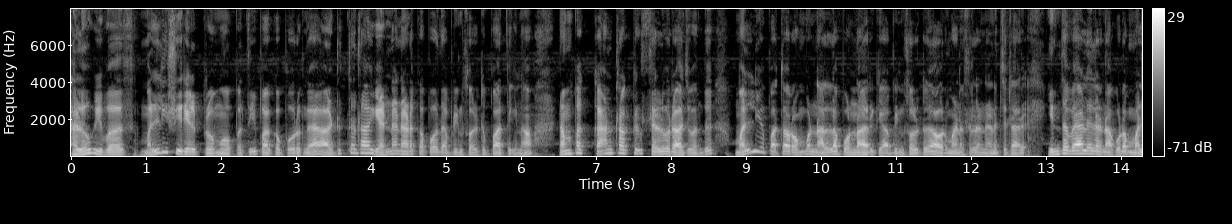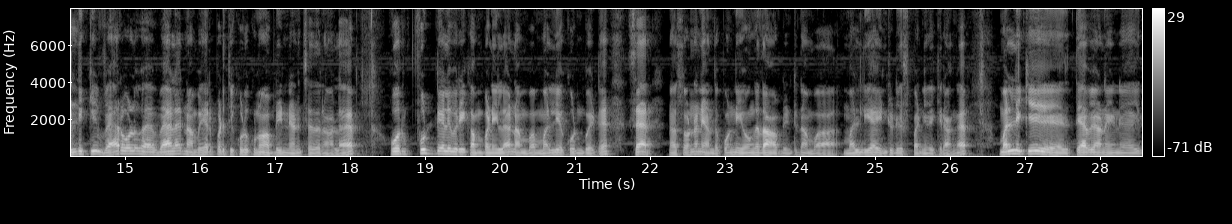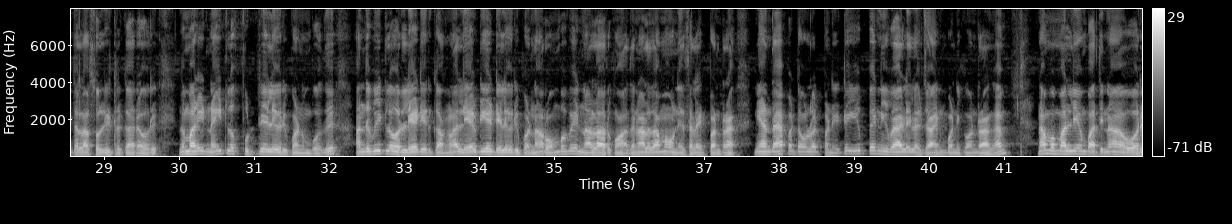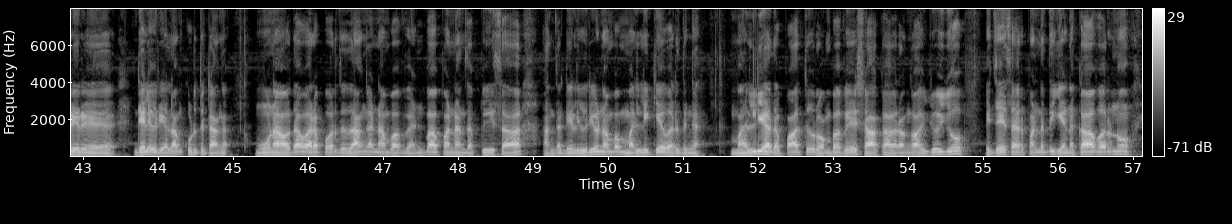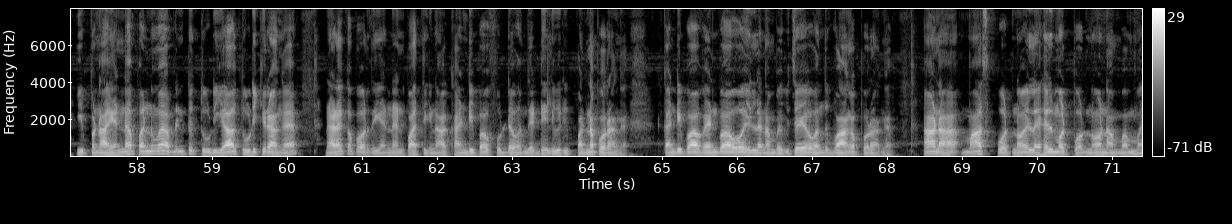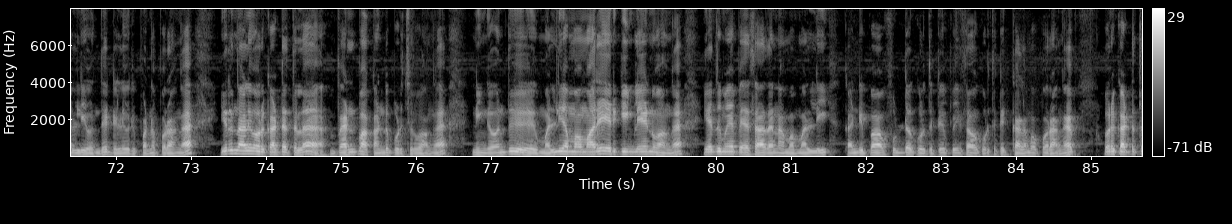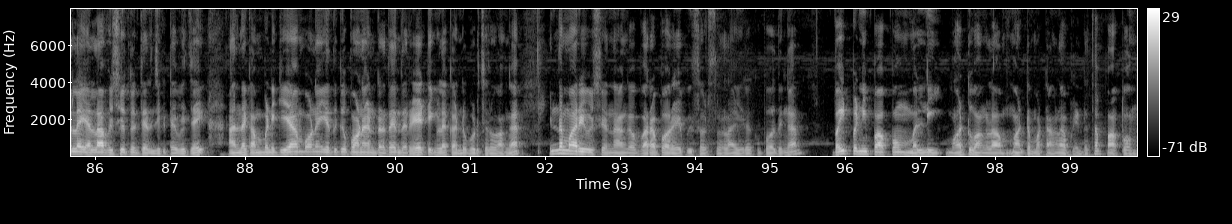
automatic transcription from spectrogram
Hello viewers Malli serial promo பற்றி பார்க்க போகிறோங்க அடுத்ததாக என்ன நடக்க போகுது அப்படின்னு சொல்லிட்டு பார்த்தீங்கன்னா நம்ம கான்ட்ராக்டர் செல்வராஜ் வந்து மல்லியை பார்த்தா ரொம்ப நல்ல பொண்ணாக இருக்குது அப்படின்னு சொல்லிட்டு அவர் மனசில் நினச்சிட்டாரு. இந்த வேலையிலனா கூட மல்லிக்கு வேற ஒரு வே- வேலை நம்ம ஏற்படுத்தி கொடுக்கணும் அப்படின்னு நினச்சதுனால ஒரு ஃபுட் டெலிவரி கம்பெனியில் நம்ம மல்லியை கொண்டு போயிட்டு சார் நான் சொன்னனே அந்த பொண்ணு இவங்க தான் அப்படின்ட்டு நம்ம மல்லியை இன்ட்ரடியூஸ் பண்ணி வைக்கிறாங்க. மல்லிக்கு தேவையான இதெல்லாம் சொல்லிகிட்ருக்காரு அவர். இந்த மாதிரி நைட்டில் ஃபுட் டெலிவரி பண்ணும்போது அந்த வீட்டில் ஒரு லேடி இருக்காங்களா லேடியே டெலிவரி பண்ணால் ரொம்பவே நல்லாயிருக்கும். அதனால தான் உன்னை செலக்ட் பண்ணுறேன் நீ அந்த ஆப்பை டவுன்லோட் பண்ணிவிட்டு இப்போ நீ வேலையில் ஜாயின் பண்ணிக்கோன்றாங்க. நம்ம மல்லியும் பார்த்தீங்கன்னா ஒரு டெலிவரி எல்லாம் கொடுத்துட்டாங்க. மூணாவதாக வரப்போகிறது தாங்க நம்ம வெண்பா பண்ண அந்த பீஸா அந்த டெலிவரியும் நம்ம மல்லிக்கே வருதுங்க. மல்லி அதை பார்த்து ரொம்பவே ஷாக் ஆகுறாங்க. ஐயோயோ விஜய் சார் பண்ணது எனக்கா வரணும். இப்போ நான் என்ன பண்ணுவேன் அப்படின்ட்டு துடியாக துடிக்கிறாங்க. நடக்க போகிறது என்னன்னு பார்த்தீங்கன்னா கண்டிப்பாக ஃபுட்டை வந்து டெலிவரி பண்ண போகிறாங்க கண்டிப்பாக வெண்பாவோ இல்லை நம்ம விஜயோ வந்து வாங்க போகிறாங்க ஆனால் மாஸ்க் போடணும் இல்லை ஹெல்மெட் போடணும் நம்ம மல்லி வந்து டெலிவரி பண்ண போகிறாங்க இருந்தாலும் ஒரு கட்டத்தில் வெண்பா கண்டுபிடிச்சிருவாங்க. நீங்கள் வந்து மல்லி அம்மா மாதிரியே இருக்கீங்களேன்னு வாங்க. எதுவுமே பேசாத நம்ம மல்லி கண்டிப்பாக ஃபுட்டை கொடுத்துட்டு பீஸாவை கொடுத்துட்டு கிளம்ப போகிறாங்க ஒரு கட்டத்தில் எல்லா விஷயத்தையும் தெரிஞ்சுக்கிட்ட விஜய் அந்த கம்பெனிக்கு ஏன் போனேன் எதுக்கு போனேன்றதை இந்த ரேட்டிங்கில் கண்டுபிடிச்சிருவாங்க. இந்த மாதிரி விஷயம் தாங்க வரப்போகிற எபிசோட்ஸ்லாம் இருக்க போகுதுங்க. வெயிட் பண்ணி பார்ப்போம் மல்லி மாட்டுவாங்களா மாட்ட மாட்டாங்களா அப்படின்றத பார்ப்போம்.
